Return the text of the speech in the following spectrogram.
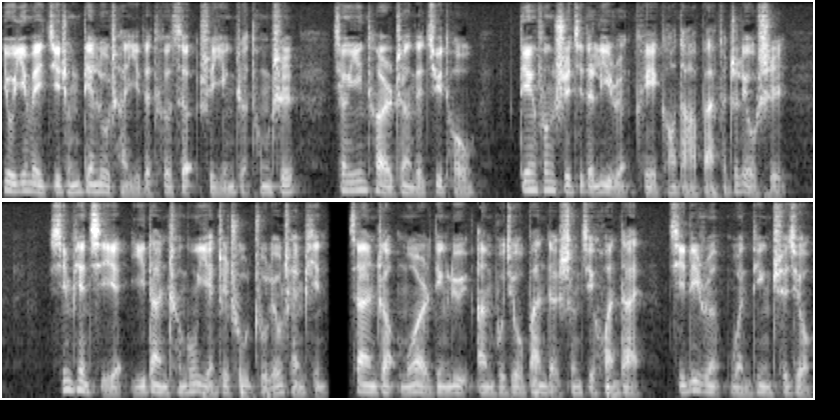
又因为集成电路产业的特色是赢者通吃，像英特尔这样的巨头，巅峰时期的利润可以高达百分之六十。芯片企业一旦成功研制出主流产品，再按照摩尔定律按部就班的升级换代，其利润稳定持久，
